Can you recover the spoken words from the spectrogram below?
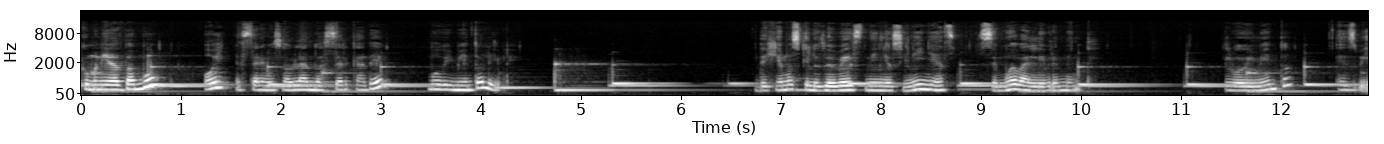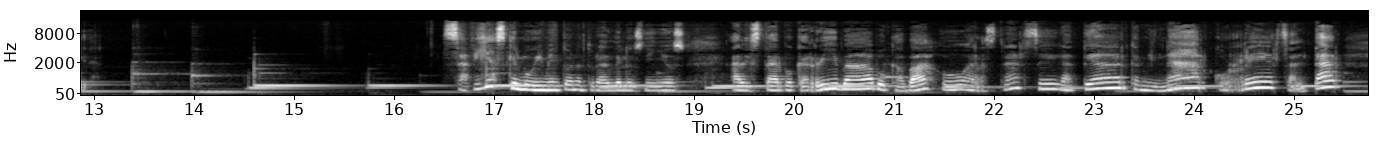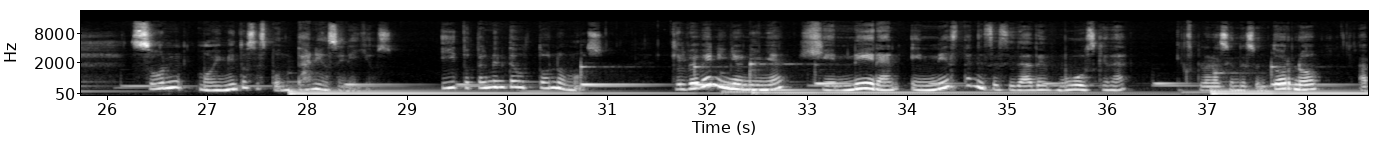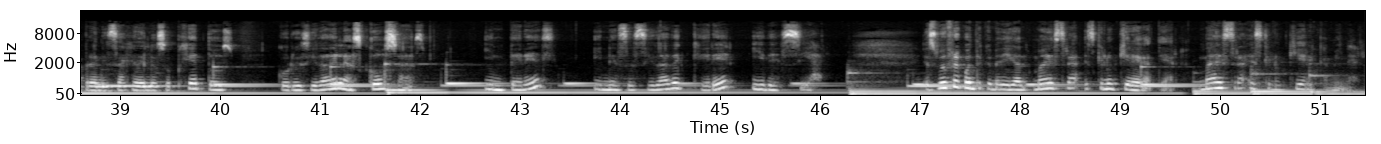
Comunidad bambú, hoy estaremos hablando acerca de movimiento libre. Dejemos que los bebés, niños y niñas se muevan libremente. El movimiento es vida. ¿Sabías que el movimiento natural de los niños al estar boca arriba, boca abajo, arrastrarse, gatear, caminar, correr, saltar, son movimientos espontáneos en ellos y totalmente autónomos que el bebé, niño o niña generan en esta necesidad de búsqueda, exploración de su entorno, aprendizaje de los objetos, curiosidad de las cosas, interés y necesidad de querer y desear. Es muy frecuente que me digan, maestra, es que no quiere gatear, maestra, es que no quiere caminar.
